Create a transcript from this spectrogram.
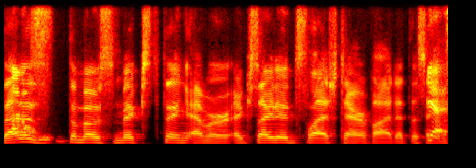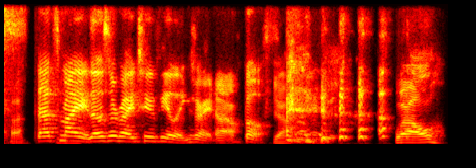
that is the most mixed thing ever. Excited slash terrified at the same yes, time. that's my those are my two feelings right now. Both. Yeah. Well,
